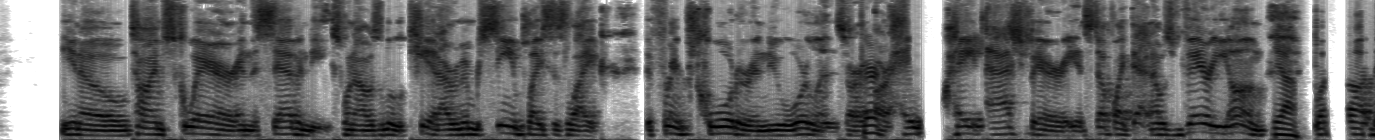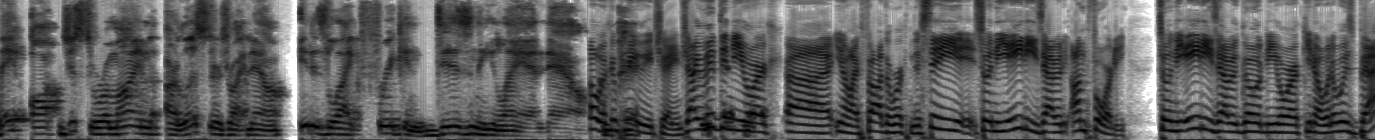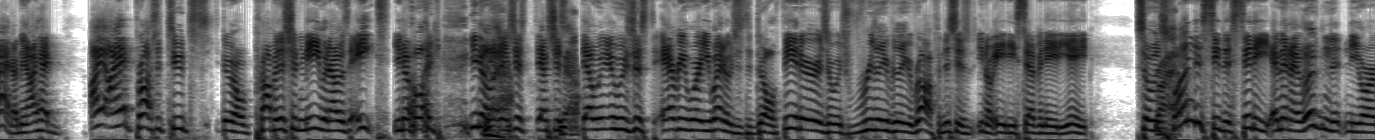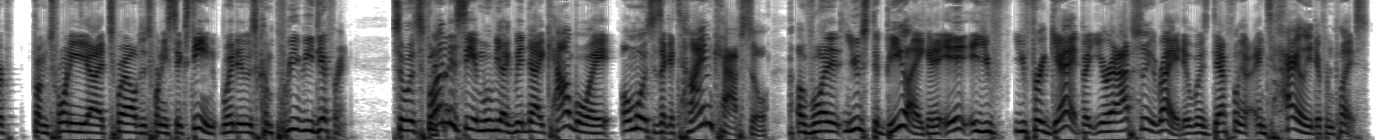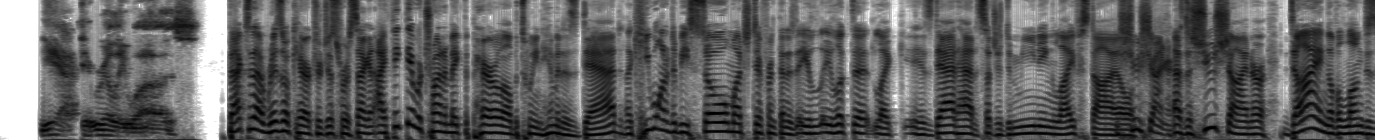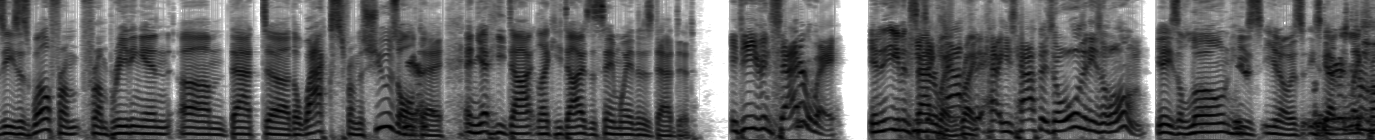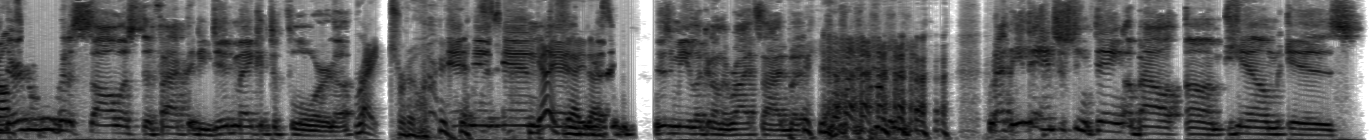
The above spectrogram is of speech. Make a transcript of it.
you know, Times Square in the 70s when I was a little kid. I remember seeing places like the French Quarter in New Orleans or, Sure. or Hay Haight Ashbury and stuff like that. And I was very young. Yeah. But uh, they are just to remind our listeners right now, it is like freaking Disneyland now. Oh, it completely changed. I lived in New York. Uh, you know, my father worked in the city. So in the '80s, I would. I'm 40. So in the '80s, I would go to New York. You know, when it was bad. I mean, I had. I, I had prostitutes, you know, proposition me when I was eight. You know, like, you know, Yeah. it's just, that's just, Yeah. that, it was just everywhere you went. It was just adult theaters. It was really, really rough. And this is, you know, 87, 88. So it was Right. fun to see the city. And then I lived in New York from 2012 uh, to 2016, where it was completely different. So it's fun to see a movie like Midnight Cowboy almost as like a time capsule of what it used to be like, and it, it, you you forget, but you're absolutely right. It was definitely an entirely different place. Yeah, it really was. Back to that Rizzo character just for a second. I think they were trying to make the parallel between him and his dad. Like he wanted to be so much different than his. He, he looked at like his dad had such a demeaning lifestyle, Shoe shiner. as a shoe shiner, dying of a lung disease as well from from breathing in um, that uh, the wax from the shoes all Yeah. day, and yet he died like he dies the same way that his dad did. If you even sadder way, In even he's sadder like way, half, right? he's half as old and he's alone. Yeah, he's alone. He's you know he's, he's got there's, leg some- problems. there's a little bit of solace the fact that he did make it to Florida. Right. True. And, and, and, He does. and, Yeah, he does. uh, this is me looking on the right side, but But I think the interesting thing about um, him is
